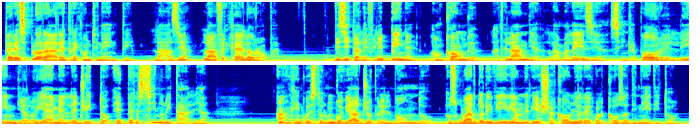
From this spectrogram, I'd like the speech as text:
per esplorare tre continenti, l'Asia, l'Africa e l'Europa. Visita le Filippine, Hong Kong, la Thailandia, la Malesia, Singapore, l'India, lo Yemen, l'Egitto e persino l'Italia. Anche in questo lungo viaggio per il mondo, lo sguardo di Vivian riesce a cogliere qualcosa di inedito.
